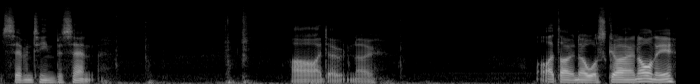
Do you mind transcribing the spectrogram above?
Seventeen percent. Oh, I don't know. I don't know what's going on here.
